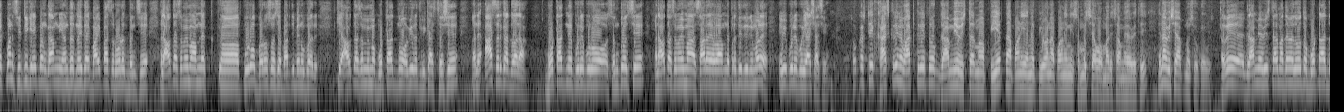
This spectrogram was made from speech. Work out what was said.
એક પણ સિટી કે એક પણ ગામની અંદર નહીં થાય બાયપાસ રોડ જ બનશે. એટલે આવતા સમયમાં અમને પૂરો ભરોસો છે ભારતીબેન ઉપર કે આવતા સમયમાં બોટાદનો અવિરત વિકાસ થશે. અને આ સરકાર દ્વારા બોટાદને પૂરેપૂરો સંતોષ છે અને આવતા સમયમાં સારા એવા અમને પ્રતિનિધિ મળે એવી પૂરેપૂરી આશા છે. ચોક્કસથી ખાસ કરીને વાત કરીએ તો ગ્રામ્ય વિસ્તારમાં પિયતના પાણી અને પીવાના પાણીની સમસ્યાઓ અમારી સામે આવી હતી એના વિશે આપનું શું કહેવું હવે ગ્રામ્ય વિસ્તારમાં તમે જુઓ તો બોટાદ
